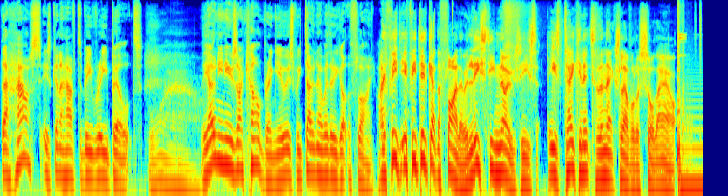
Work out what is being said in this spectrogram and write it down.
The house is going to have to be rebuilt. Wow. The only news I can't bring you is we don't know whether he got the fly. If he if he did get the fly though, at least he knows he's he's taking it to the next level to sort that out.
